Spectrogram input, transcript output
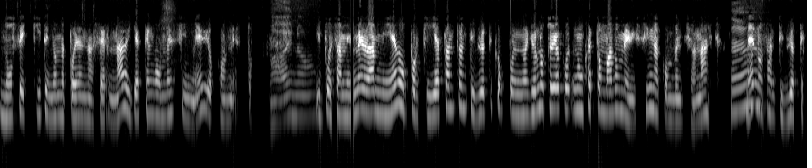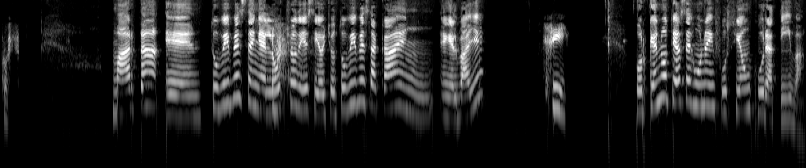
no se quita y no me pueden hacer nada. Ya tengo un mes y medio con esto. Ay, no. Y pues a mí me da miedo porque ya tanto antibiótico, pues no, yo no estoy, nunca he tomado medicina convencional, mm. menos antibióticos. Marta, eh, ¿tú vives en el 818? ¿Tú vives acá en, en el valle? Sí. ¿Por qué no te haces una infusión curativa?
